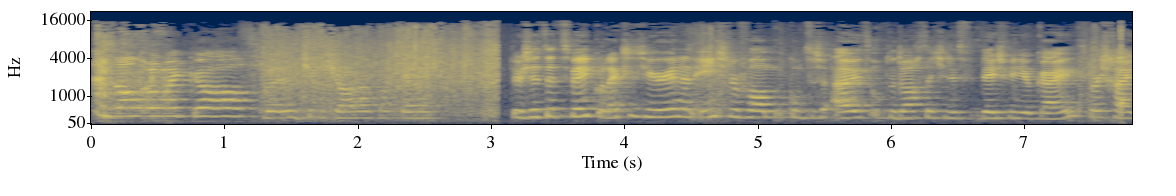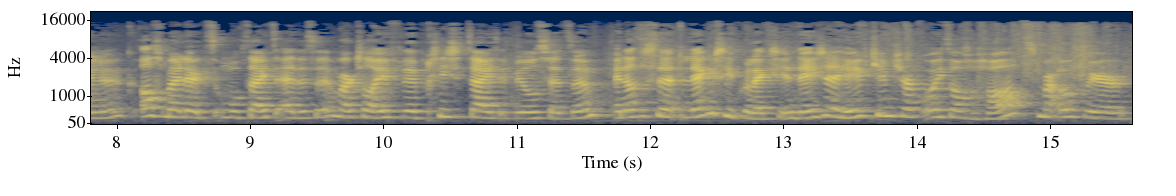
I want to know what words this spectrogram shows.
En dan, oh my god, mijn Chimichanga pakket. Er zitten twee collecties hierin en eentje ervan komt dus uit op de dag dat je dit, deze video kijkt. Waarschijnlijk. Als het mij lukt om op tijd te editen. Maar ik zal even de precieze tijd in beeld zetten. En dat is de Legacy collectie. En deze heeft Gymshark ooit al gehad. Maar ook weer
